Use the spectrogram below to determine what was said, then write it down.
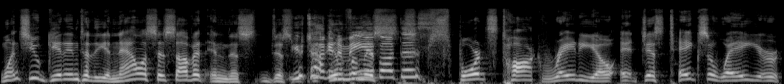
Once you get into the analysis of it and this this You talking to me about this? sports talk radio, it just takes away your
